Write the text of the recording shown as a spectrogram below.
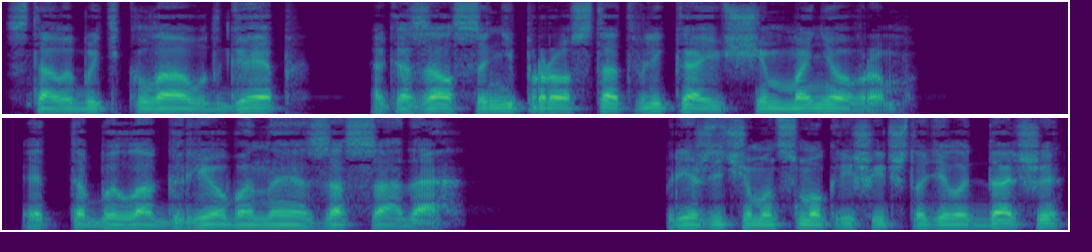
Стало быть, Клауд Гэп оказался не просто отвлекающим маневром. Это была гребаная засада. Прежде чем он смог решить, что делать дальше,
